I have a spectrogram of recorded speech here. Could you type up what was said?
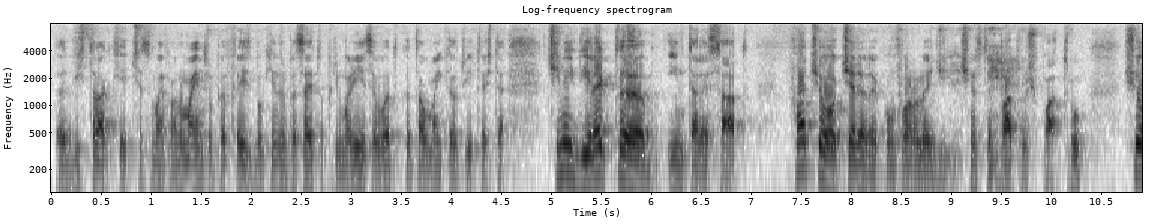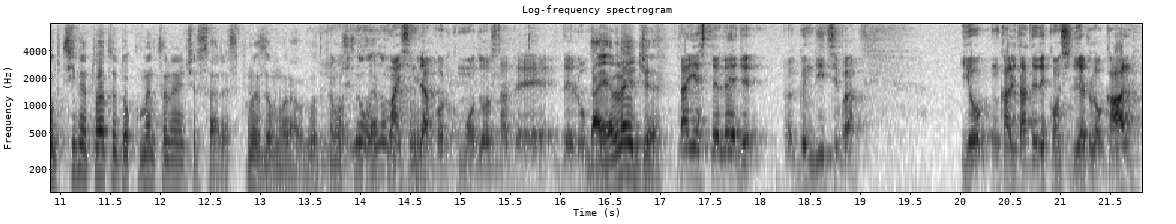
uh, distracție. Ce să mai fac? Nu mai intru pe Facebook, intru pe site-ul primăriei să văd cât au mai cheltuit ăștia. Cine e direct uh, interesat, face o cerere conform legii 544 și obține toate documentele necesare. Spuneți, domnul Raul, văd că Nu, nu, sunteți nu, de nu acord mai cu sunt de mine. acord cu modul ăsta de, de lucru. Dar e lege. Da, este lege. Gândiți-vă. Eu, în calitate de consilier local,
